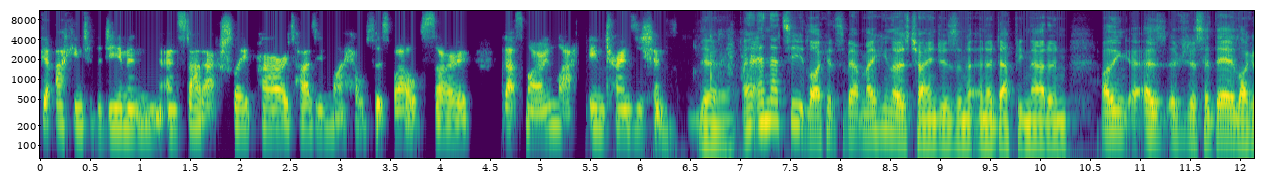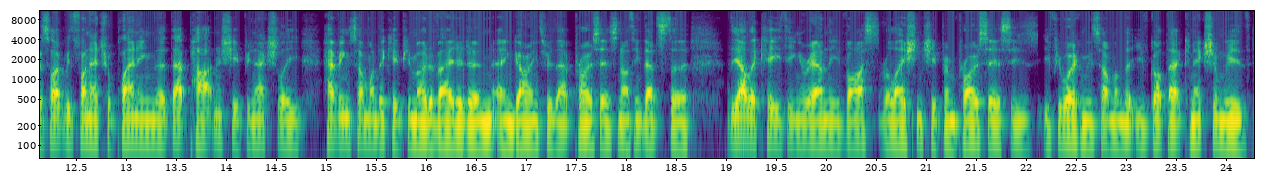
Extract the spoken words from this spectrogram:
get back into the gym and, and start actually prioritizing my health as well. So that's my own lack in transition. Yeah, and, and, that's it. Like it's about making those changes and, and adapting that. And I think, as, as you just said there, like it's like with financial planning that that partnership in actually having someone to keep you motivated and, and going through that process. And I think that's the the other key thing around the advice relationship and process is if you're working with someone that you've got that connection with,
